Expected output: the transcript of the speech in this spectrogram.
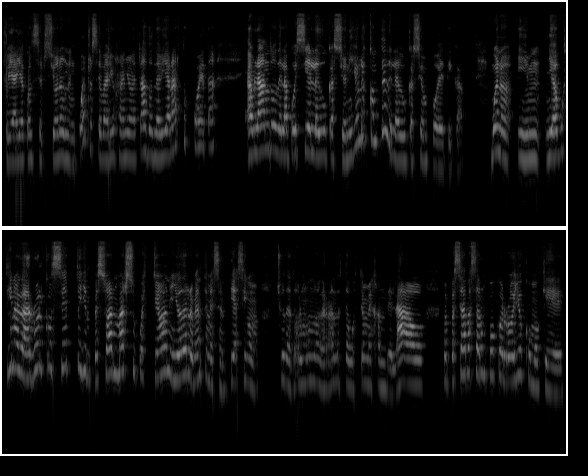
Fui ahí a Concepción a un encuentro hace varios años atrás, donde habían hartos poetas hablando de la poesía en la educación, y yo les conté de la educación poética. Bueno, y, y Agustín agarró el concepto y empezó a armar su cuestión, y yo de repente me sentía así como, chuta, todo el mundo agarrando esta cuestión me dejan de lado. Me empecé a pasar un poco rollo como que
